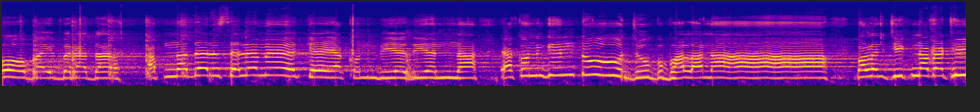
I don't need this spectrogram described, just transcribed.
ও ভাই ব্রাদার আপনাদের ছেলে মেয়েকে এখন বিয়ে দিয়েন না এখন কিন্তু যুগ ভালো না। বলেন ঠিক না ব্যাঠি?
